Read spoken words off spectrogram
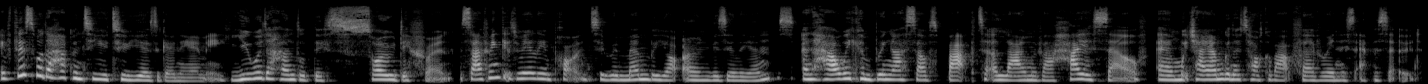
if this would have happened to you two years ago, Naomi, you would have handled this so different. So I think it's really important to remember your own resilience and how we can bring ourselves back to align with our higher self, um, which I am going to talk about further in this episode.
